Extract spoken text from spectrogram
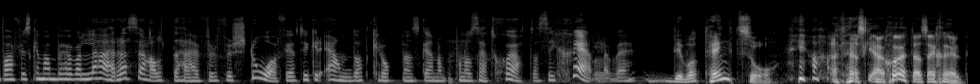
varför ska man behöva lära sig allt det här för att förstå? För jag tycker ändå att kroppen ska på något sätt sköta sig själv. Det var tänkt så, att den ska sköta sig själv.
